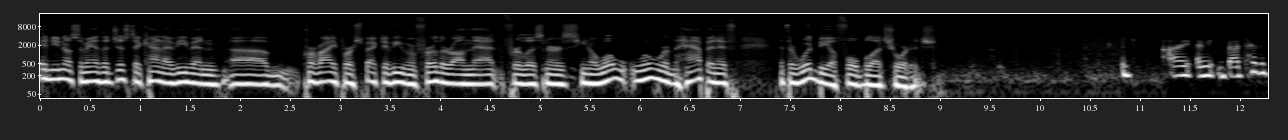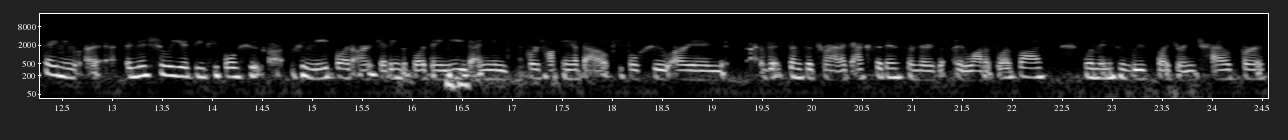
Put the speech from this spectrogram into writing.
And you know, Samantha, just to kind of even um, provide perspective even further on that for listeners, you know, what what would happen if if there would be a full blood shortage? I, I mean, that's hard to say. I mean, uh, initially it'd be people who are, who need blood aren't getting the blood they need. I mean, we're talking about people who are in victims of traumatic accidents when there's a lot of blood loss, women who lose blood during childbirth,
